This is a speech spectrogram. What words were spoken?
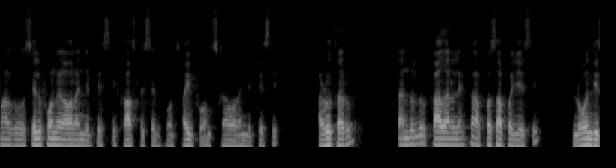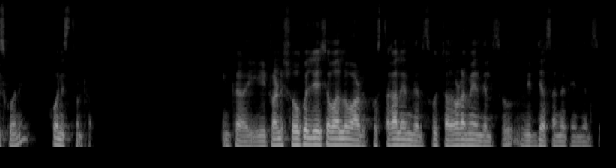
మాకు సెల్ ఫోన్ కావాలని చెప్పేసి కాస్ట్లీ సెల్ ఫోన్స్ ఐఫోన్స్ కావాలని చెప్పేసి అడుగుతారు. తండ్రులు కాదనలేక అప్పసప్ప చేసి లోన్ తీసుకొని కొనిస్తుంటారు. ఇంకా ఇటువంటి షోకులు చేసే వాళ్ళు వాడికి పుస్తకాలు ఏం తెలుసు చదవడం ఏం తెలుసు విద్యా సంగతి ఏం తెలుసు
